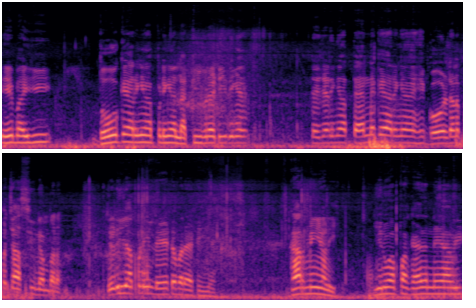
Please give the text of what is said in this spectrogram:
ਇਹ ਬਾਈ ਜੀ ਦੋ ਕਿਆਰੀਆਂ ਆਪਣੀਆਂ ਲੱਕੀ ਵੈਰਾਈਟੀ ਦੀਆਂ ਤੇ ਜਿਹੜੀਆਂ ਤਿੰਨ ਕਿਆਰੀਆਂ ਇਹ 골ਡਨ 85 ਨੰਬਰ ਜਿਹੜੀ ਆਪਣੀ ਲੇਟ ਵੈਰਾਈਟੀ ਹੈ। ਗਰਮੀ ਵਾਲੀ, ਜਿਹਨੂੰ ਆਪਾਂ ਕਹਿ ਦਿੰਨੇ ਆ ਵੀ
